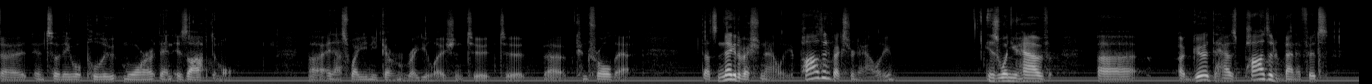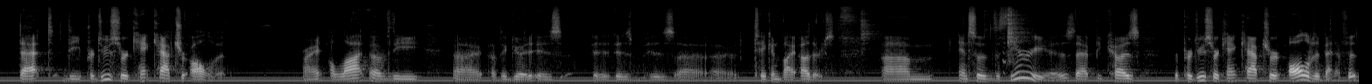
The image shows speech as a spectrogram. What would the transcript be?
Uh, and so they will pollute more than is optimal. Uh, and that's why you need government regulation to, to uh, control that. That's negative externality. A positive externality is when you have a good that has positive benefits that the producer can't capture all of it, right? A lot of the uh, of the good is is is uh, taken by others, um, and so the theory is that because the producer can't capture all of the benefit,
